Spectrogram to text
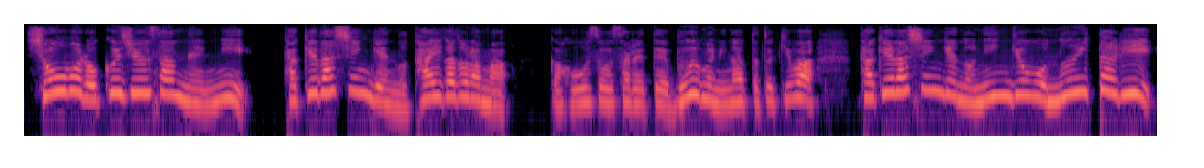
昭和63年に武田信玄の大河ドラマが放送されてブームになった時は、武田信玄の人形を抜いたり、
